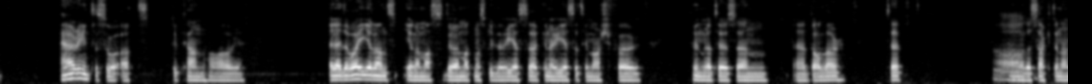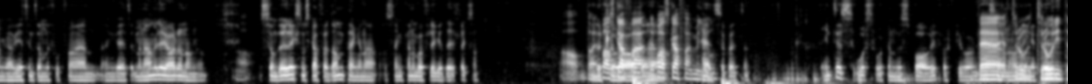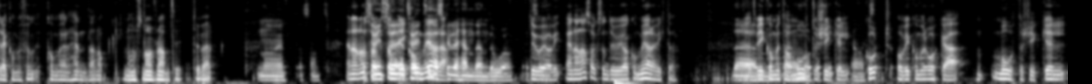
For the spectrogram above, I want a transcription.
är det inte så att du kan ha eller det var Elons, Elon Musks dröm att man skulle resa, kunna resa till Mars för 100 000 eh, dollar typ. Han Ja, hade sagt det någon gång, jag vet inte om det fortfarande är en, en grej typ, men han ville göra det någon gång. ja. Så om du liksom skaffar de pengarna och sen kan du bara flyga dit liksom. Ja det, är du bara att skaffa, det det är bara att skaffa en miljon. Hälsoskiten. Det är inte så svårt om du sparar i 40 år. Det, jag du tror, tror inte det kommer, kommer hända dock inom snar framtid, tyvärr. Nej, det är sant. En annan sak inte, som vi kommer inte det skulle hända ändå. du liksom. och jag, Vi- en annan sak som du och jag kommer göra Viktor, är att vi kommer ta eh, Ja, motorcykelkort och vi kommer åka motorcykel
